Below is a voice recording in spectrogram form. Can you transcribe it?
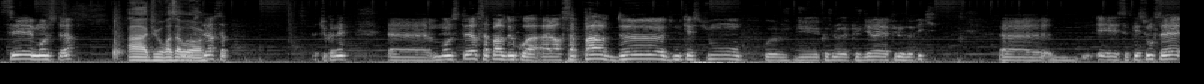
c'est Monster. Ah, du Urasawa. Monster, ça... tu connais Euh, Monster, ça parle de quoi? Alors, ça parle de d'une question que je, dis- que, je, que je dirais philosophique. Euh, et cette question, c'est euh,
